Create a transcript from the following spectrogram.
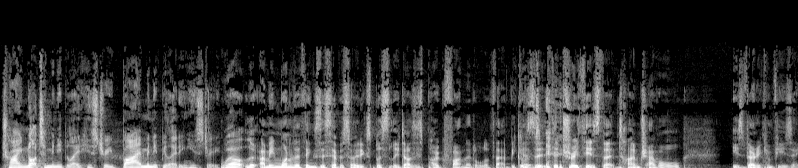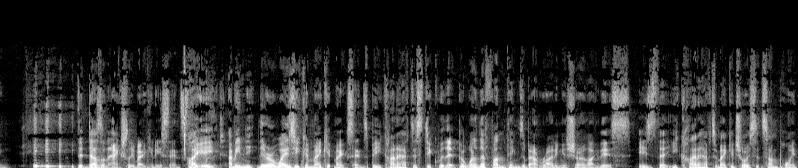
trying not to manipulate history by manipulating history? Well, look, I mean, one of the things this episode explicitly does is poke fun at all of that because the, the truth is that time travel is very confusing. it doesn't actually make any sense. Like, oh, it, I mean, there are ways you can make it make sense, but you kind of have to stick with it. But one of the fun things about writing a show like this is that you kind of have to make a choice at some point.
